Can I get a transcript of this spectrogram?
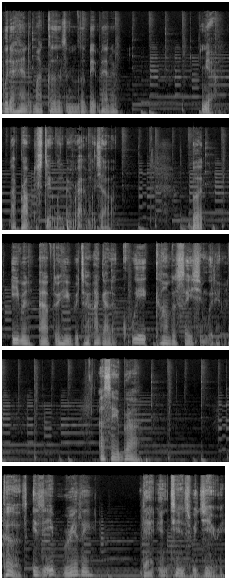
would have handled my cousin a little bit better, yeah, I probably still would have been riding with y'all. But even after he retired, I got a quick conversation with him. I say, bruh, cuz, is it really that intense with Jerry?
